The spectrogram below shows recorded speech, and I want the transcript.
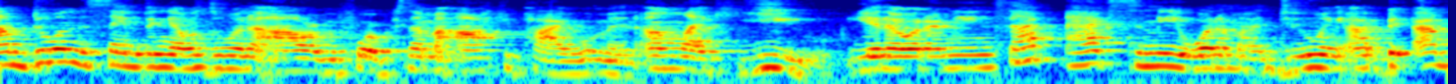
I'm doing the same thing I was doing an hour before because I'm an occupied woman, unlike you. You know what I mean? Stop asking me what am I doing. I be, I'm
